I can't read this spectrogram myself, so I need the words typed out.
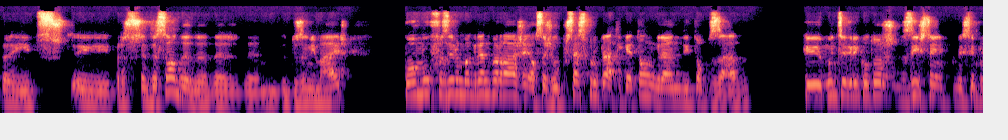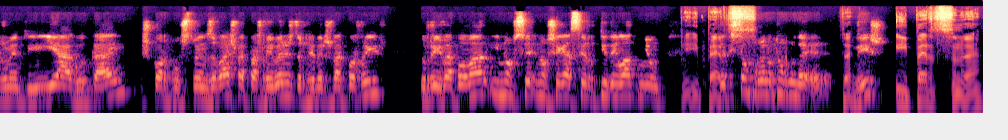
para, e, de, para a sustentação de, de, dos animais, como fazer uma grande barragem. Ou seja, o processo burocrático é tão grande e tão pesado que muitos agricultores desistem, simplesmente, e a água cai, escorre pelos terrenos abaixo, vai para as ribeiras, das ribeiras vai para os rios, do rio vai para o mar e não, se, não chega a ser retido em lado nenhum. E perde-se. Isto é um problema que não... Diz? E perde-se, não é?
